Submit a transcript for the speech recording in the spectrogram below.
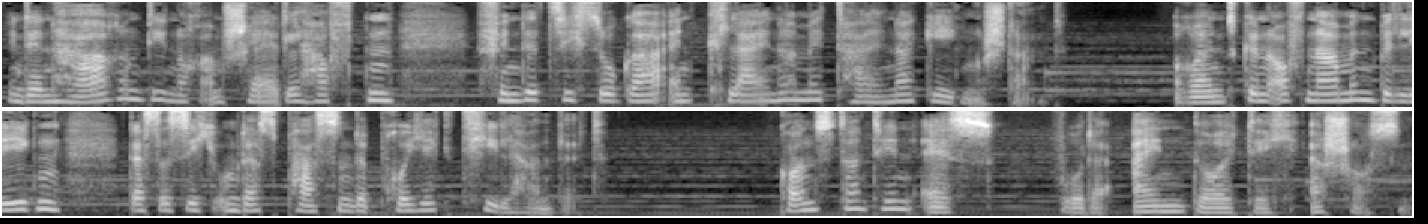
In den Haaren, die noch am Schädel haften, findet sich sogar ein kleiner metallener Gegenstand. Röntgenaufnahmen belegen, dass es sich um das passende Projektil handelt. Konstantin S. wurde eindeutig erschossen.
